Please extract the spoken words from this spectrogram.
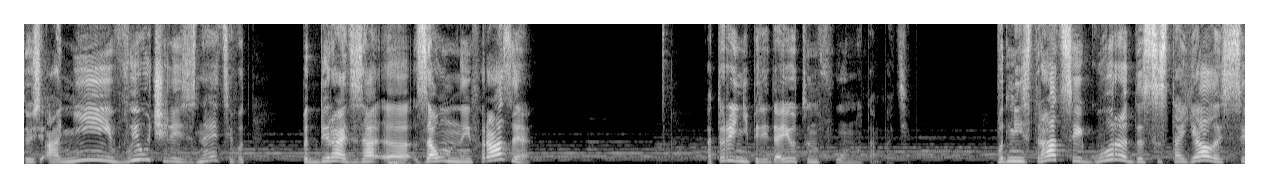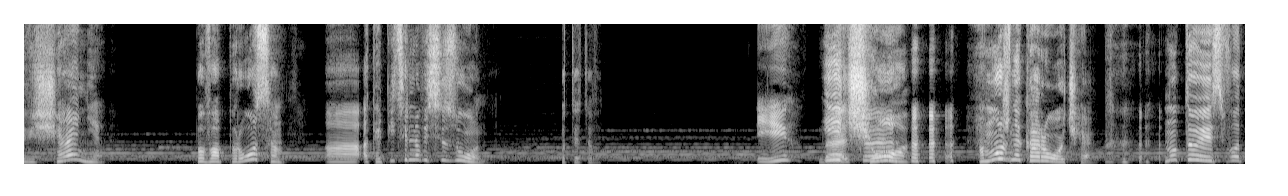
То есть они выучились, знаете, вот подбирать за, э, заумные фразы, которые не передают инфу, ну там по типу в администрации города состоялось совещание по вопросам а, отопительного сезона. Вот это вот. И? И дальше? чё? А можно короче? Ну, то есть вот...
